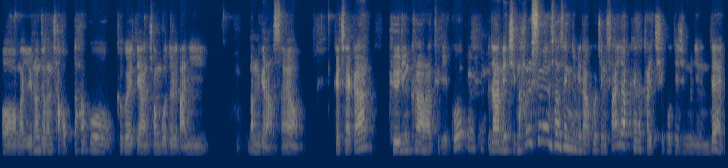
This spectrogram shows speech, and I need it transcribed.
어, 막 이런저런 작업도 하고 그거에 대한 정보들을 많이 남겨놨어요. 그래서 제가 그 링크를 하나 드리고 그 다음에 지금 함수민 선생님이라고 지금 사이아크에서 가르치고 계신 분이 있는데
